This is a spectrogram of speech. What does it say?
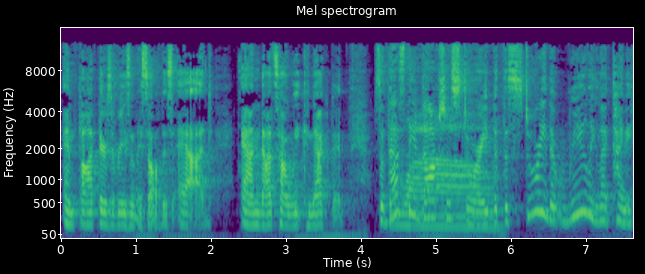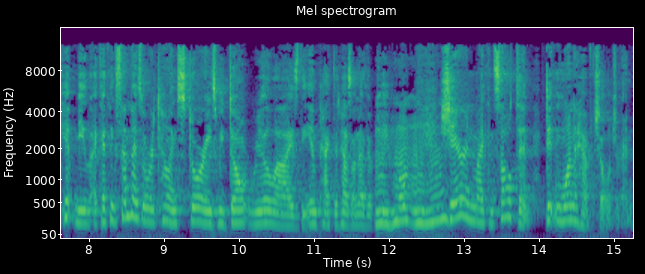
and thought there's a reason I saw this ad. And that's how we connected. So that's wow. the adoption story. But the story that really like kind of hit me, like I think sometimes when we're telling stories, we don't realize the impact it has on other mm-hmm, people. Mm-hmm, mm-hmm. Sharon, my consultant, didn't want to have children.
